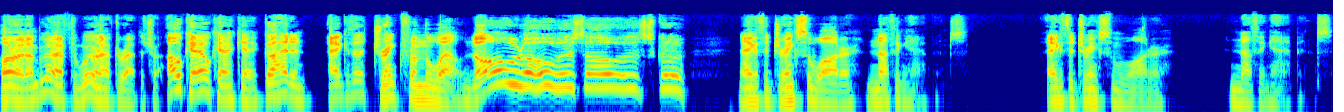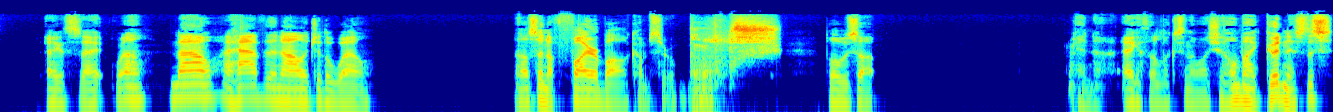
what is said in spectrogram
All right, I'm gonna have to. We're gonna have to wrap the trial. Okay, okay, okay. Go ahead and Agatha, drink from the well. No, no, this, oh, is gonna. Agatha drinks the water. Nothing happens. Agatha drinks some water. Nothing happens. I say, well, now I have the knowledge of the well. All of a sudden, a fireball comes through, blows up. And uh, Agatha looks in the well. She, oh my goodness, this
